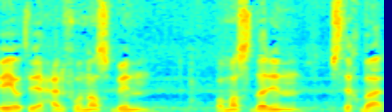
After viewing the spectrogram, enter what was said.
بيوتي حرف نصب ومصدر استقبال.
